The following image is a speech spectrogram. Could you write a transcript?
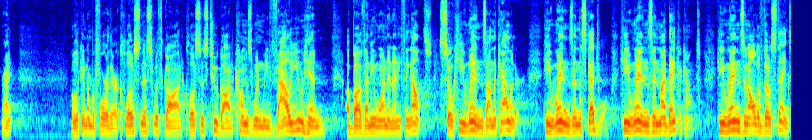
right? Well, look at number four there. Closeness with God, closeness to God comes when we value him above anyone and anything else. So he wins on the calendar. He wins in the schedule. He wins in my bank account. He wins in all of those things.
